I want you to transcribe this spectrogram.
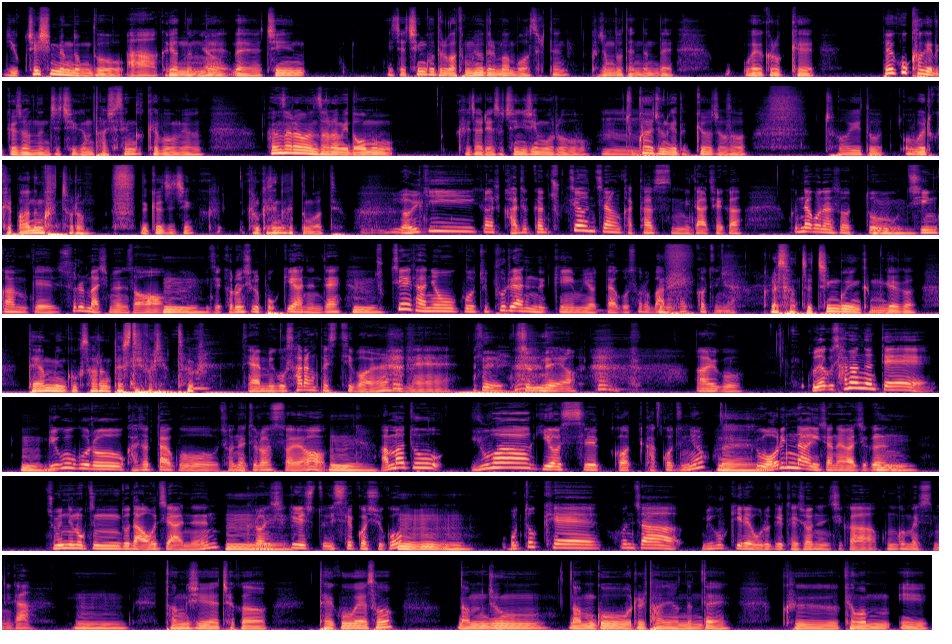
6, 70명 정도 아. 였는데 네 지인 이제 친구들과 동료들만 모았을 땐 그 정도 됐는데 왜 그렇게 빼곡하게 느껴졌는지 지금 다시 생각해 보면 한 사람 한 사람이 너무 그 자리에서 진심으로 음. 축하해 주는 게 느껴져서 저희도 어, 왜 이렇게 많은 것처럼 느껴지지 그, 그렇게 생각했던 것 같아요. 열기가 가득한 축제 현장 같았습니다. 제가 끝나고 나서 또 음. 지인과 함께 술을 마시면서 음, 이제 결혼식을 복귀하는데 음. 축제에 다녀오고 뒤풀이하는 느낌이었다고 서로 말을 했거든요. 그래서 제 친구인 금계가 대한민국 사랑 페스티벌이었다고. 대한민국 사랑 페스티벌. 네. 네, 좋네요. 아이고. 고등학교 3학년 때 음. 미국으로 가셨다고 전에 들었어요. 음. 아마도 유학이었을 것 같거든요. 네. 그리고 어린 나이잖아요. 아직은 음. 주민등록증도 나오지 않은 음. 그런 시기일 수도 있을 것이고 음, 음, 음. 어떻게 혼자 미국 길에 오르게 되셨는지가 궁금했습니다. 음, 당시에 제가 대구에서 남중 남고를 다녔는데 그 경험이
